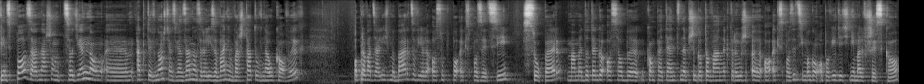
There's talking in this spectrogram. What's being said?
Więc poza naszą codzienną e, aktywnością związaną z realizowaniem warsztatów naukowych, Oprowadzaliśmy bardzo wiele osób po ekspozycji. Super. Mamy do tego osoby kompetentne, przygotowane, które już e, o ekspozycji mogą opowiedzieć niemal wszystko.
